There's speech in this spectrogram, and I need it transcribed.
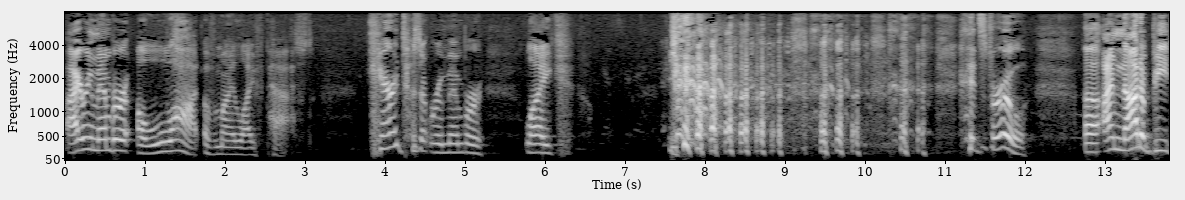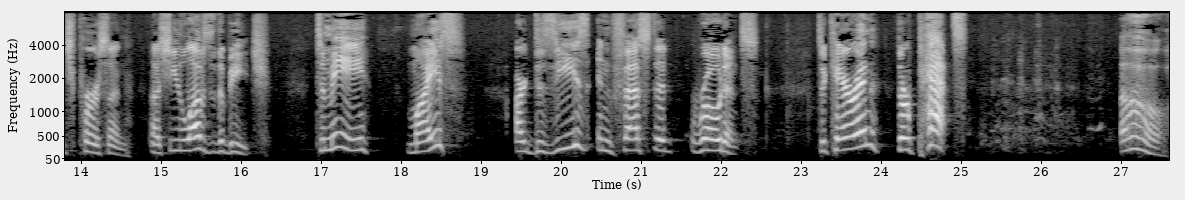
I remember a lot of my life past. Karen doesn't remember, like, it's true. Uh, I'm not a beach person. Uh, she loves the beach. To me, mice are disease infested rodents. To Karen, they're pets. Oh.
